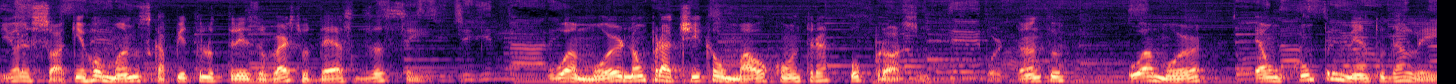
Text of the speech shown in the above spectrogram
E olha só, aqui em Romanos capítulo 13, verso 10 diz assim: O amor não pratica o mal contra o próximo. Portanto, o amor é um cumprimento da lei.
